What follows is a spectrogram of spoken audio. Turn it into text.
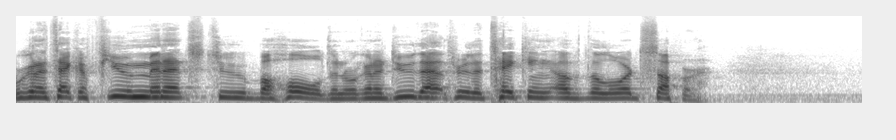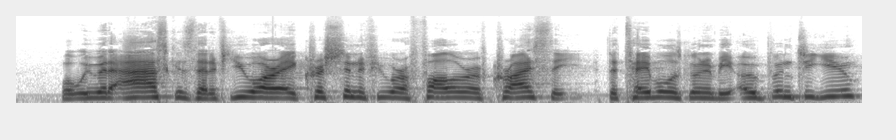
We're going to take a few minutes to behold, and we're going to do that through the taking of the Lord's Supper. What we would ask is that if you are a Christian, if you are a follower of Christ, that the table is going to be open to you.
